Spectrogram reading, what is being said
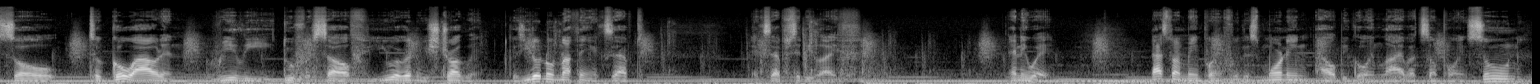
So to go out and really do for self, you are going to be struggling because you don't know nothing except except city life. Anyway, that's my main point for this morning. I will be going live at some point soon.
